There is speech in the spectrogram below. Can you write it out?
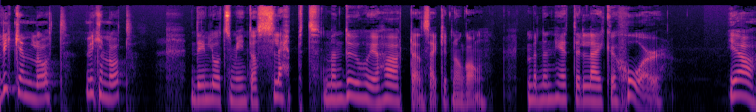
Vilken låt? Vilken låt? Det är en låt som jag inte har släppt, men du har ju hört den säkert någon gång. Men den heter Like a Whore. Ja,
